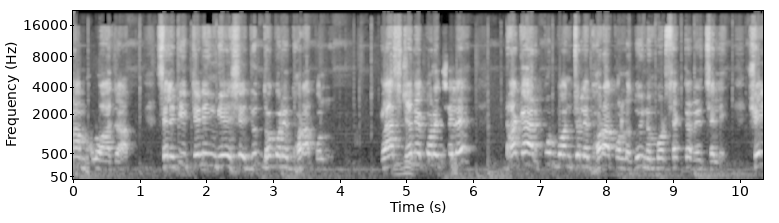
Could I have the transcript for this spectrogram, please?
নাম হলো আজাদ। ছেলেটি ট্রেনিং দিয়ে এসে যুদ্ধ করে ধরা পড়ল। ক্লাস টেনে পড়ে ছেলে ঢাকার পূর্ব অঞ্চলে ধরা পড়ল দুই নম্বর সেক্টরের ছেলে। সেই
